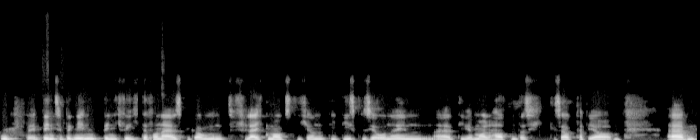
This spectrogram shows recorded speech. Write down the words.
ich, ich, bin zu Beginn, bin ich wirklich davon ausgegangen und vielleicht magst du dich an die Diskussion erinnern, äh, die wir mal hatten, dass ich gesagt habe, ja, ähm,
